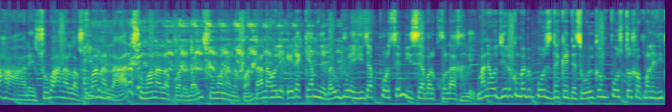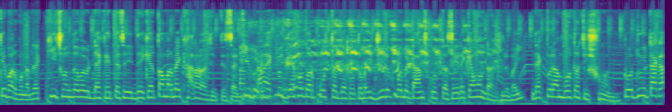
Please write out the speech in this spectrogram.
আহা আল্লাহ আল্লাহ আরে আল্লাহ করে ভাই সুবান আল্লাহ করে। তা না হলে এটা কেমনে ভাই? উপরে হিজাব পড়ছে নিচে আবার খোলা খালি। মানে ও যেরকম ভাবে পোস্ট দেখাইতেছে ওইরকম পোস্ট তো সব মালে দিতে পারব না ভাই। কি সুন্দর ভাবে দেখাইতেছে দেখে তো আমার ভাই খারাপ না একটু দেখো তোর পোস্টার দেখো তো ভাই যেরকম ভাবে ডান্স করতেছে এটা ভাই? দেখ তোর আমি বলতেছি শোন তোর যদি টাকা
